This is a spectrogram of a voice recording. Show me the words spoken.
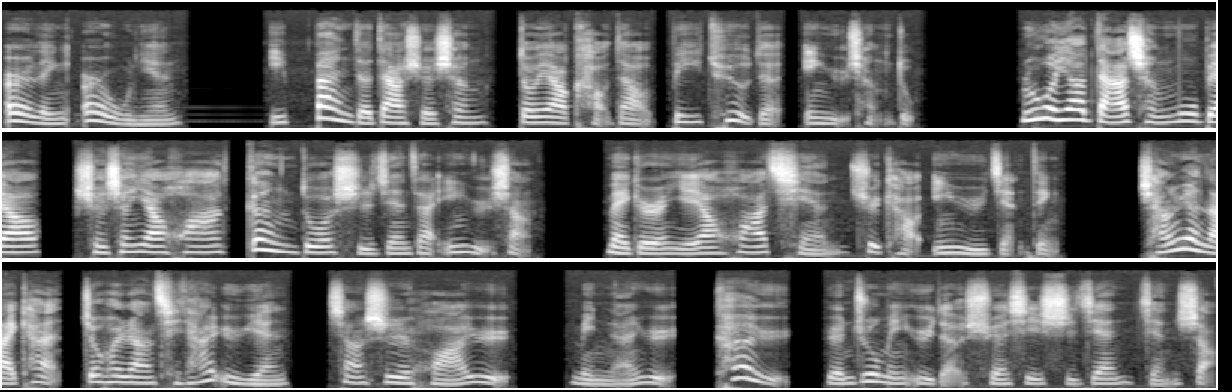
二零二五年，一半的大学生都要考到 B two 的英语程度。如果要达成目标，学生要花更多时间在英语上，每个人也要花钱去考英语检定。长远来看，就会让其他语言，像是华语、闽南语、客语、原住民语的学习时间减少。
